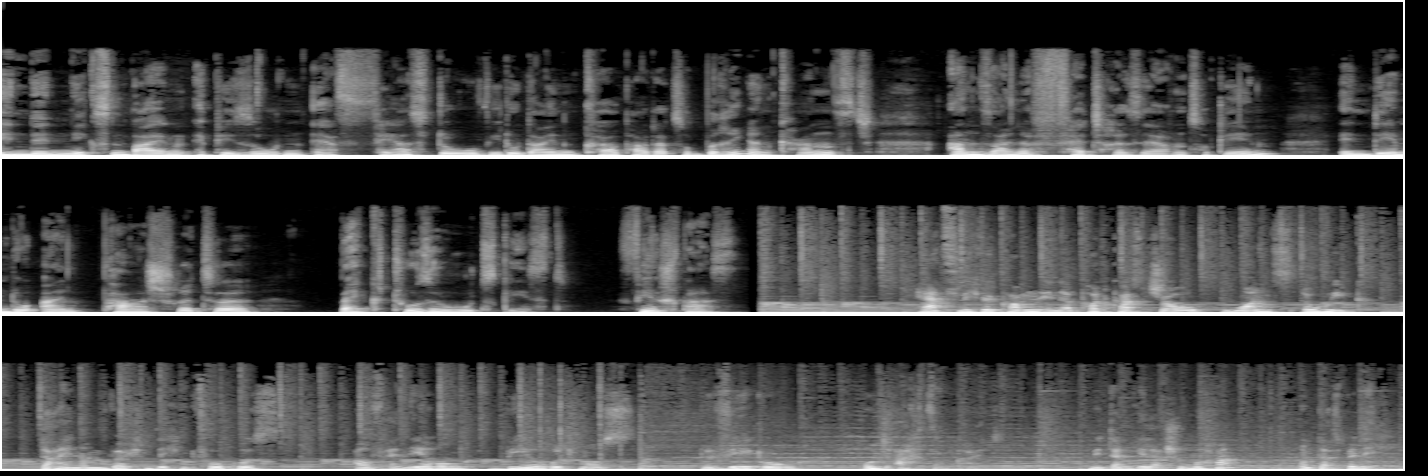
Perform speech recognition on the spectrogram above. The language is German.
In den nächsten beiden Episoden erfährst du, wie du deinen Körper dazu bringen kannst, an seine Fettreserven zu gehen, indem du ein paar Schritte back to the roots gehst. Viel Spaß! Herzlich willkommen in der Podcast-Show Once a Week, deinem wöchentlichen Fokus auf Ernährung, Biorhythmus, Bewegung und Achtsamkeit mit Daniela Schumacher und das bin ich.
